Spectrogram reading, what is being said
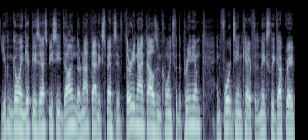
you can go and get these SBC done. They're not that expensive. 39,000 coins for the premium and 14K for the mixed league upgrade.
